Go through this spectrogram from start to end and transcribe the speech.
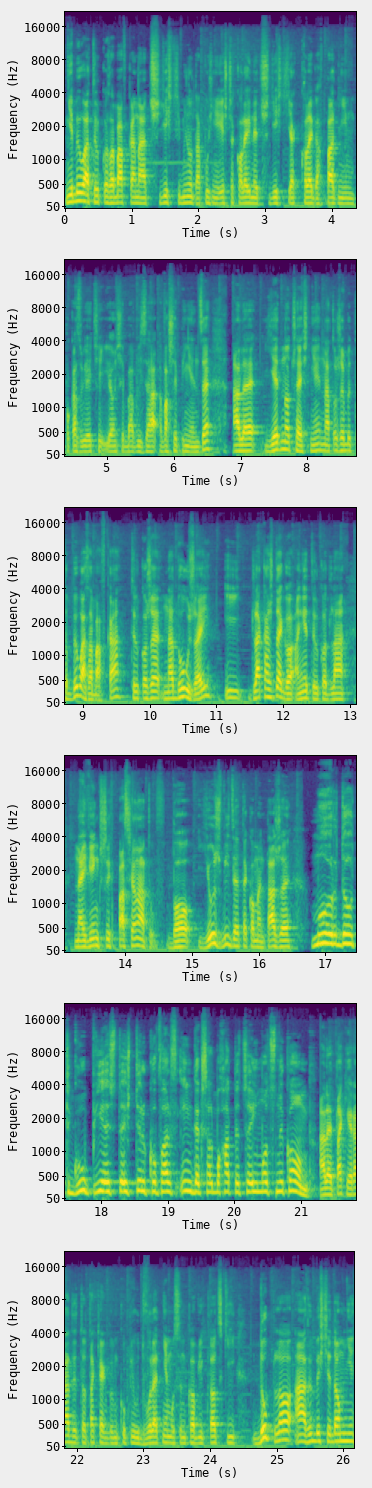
nie była tylko zabawka na 30 minut, a później jeszcze kolejne 30, jak kolega wpadnie i mu pokazujecie i on się bawi za wasze pieniądze, ale jednocześnie na to, żeby to była zabawka, tylko że na dłużej i dla każdego, a nie tylko dla największych pasjonatów. Bo już widzę te komentarze Mordo, ty głupi jesteś, tylko Valve Index albo HTC i mocny komp. Ale takie rady to tak jakbym kupił dwuletniemu synkowi klocki duplo, a wy byście do mnie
